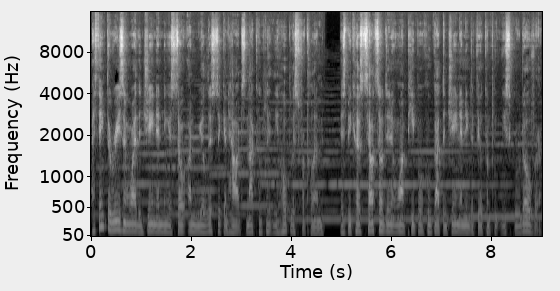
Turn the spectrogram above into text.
I think the reason why the Jane ending is so unrealistic and how it's not completely hopeless for Clem is because Telltale didn't want people who got the Jane ending to feel completely screwed over,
